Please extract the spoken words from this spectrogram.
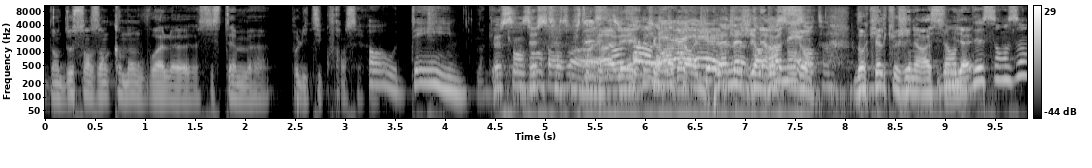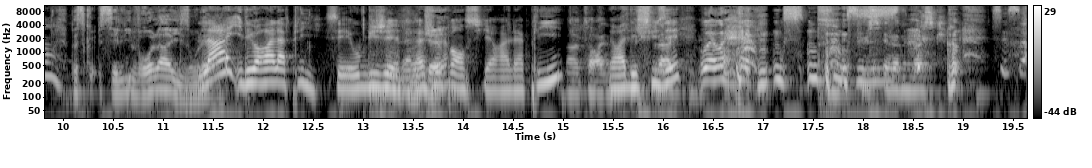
Dans 200 ans, comment on voit le système euh, politique français? Oh, damn 200 ans. 200 ans. ans, Allez, dans quelques générations. Dans quelques générations. Dans il y a- 200 ans Parce que ces livres-là, ils ont Là, il y aura l'appli, c'est obligé, là, je pense, il y aura l'appli, Ah, il y aura des puce, là, fusées. Ouais, ouais. Plus Elon Musk. c'est ça.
